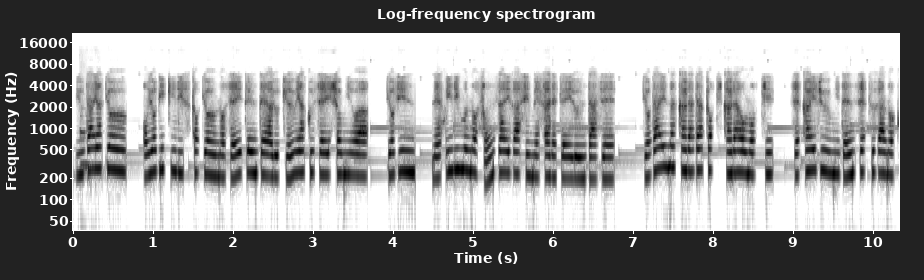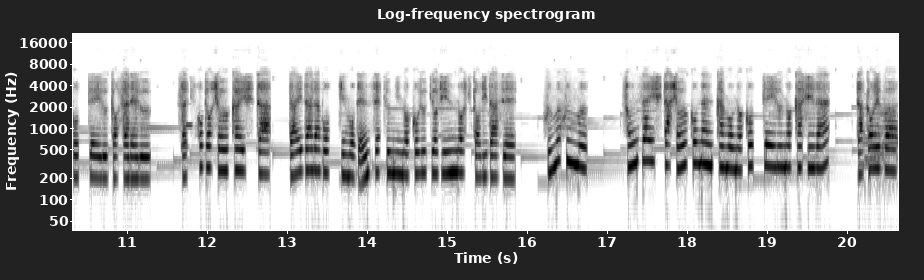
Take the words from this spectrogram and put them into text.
ユダヤ教、及びキリスト教の聖典である旧約聖書には、巨人、ネフィリムの存在が示されているんだぜ。巨大な体と力を持ち、世界中に伝説が残っているとされる。先ほど紹介した、ダイダラボッチも伝説に残る巨人の一人だぜ。ふむふむ。存在した証拠なんかも残っているのかしら？例えば、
